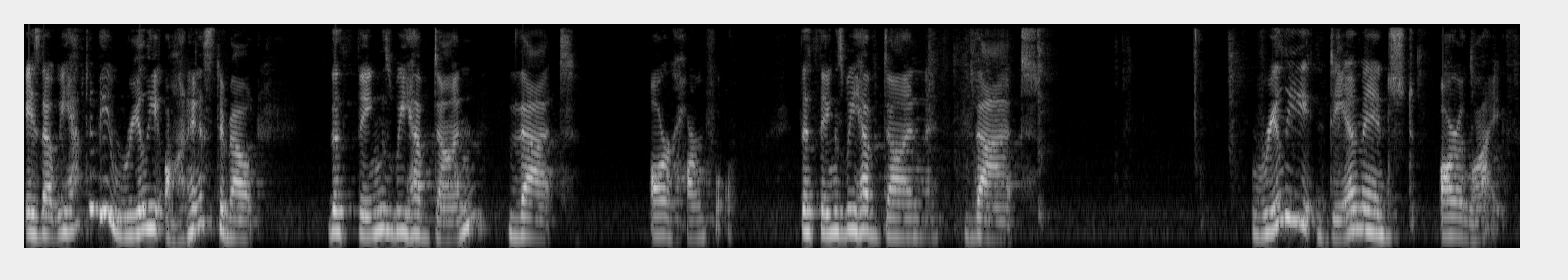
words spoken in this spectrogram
is that we have to be really honest about the things we have done that are harmful, the things we have done that really damaged our life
